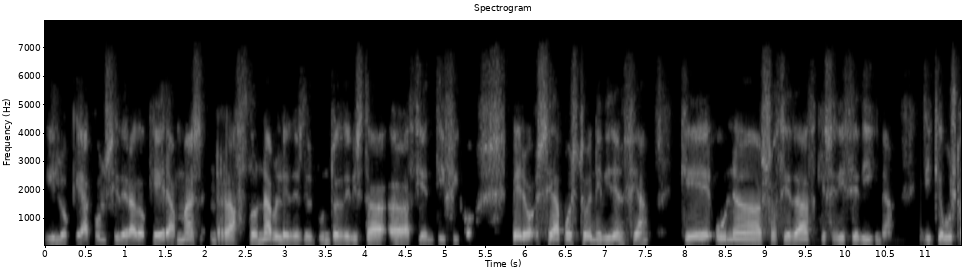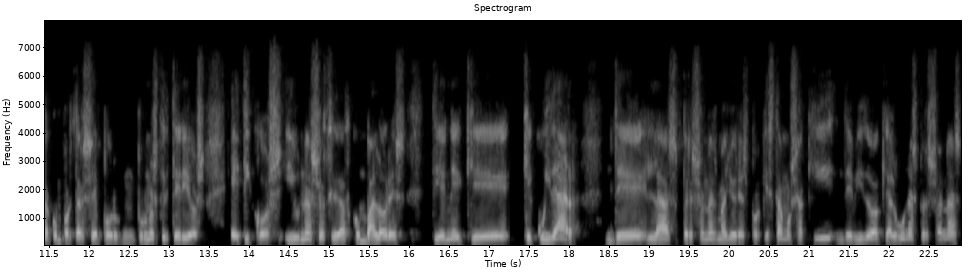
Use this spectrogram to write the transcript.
y lo que ha considerado que era más razonable desde el punto de vista ah, científico. Pero se ha puesto en evidencia que una sociedad que se dice digna y que busca comportarse por, unos criterios éticos y una sociedad con valores tiene que, cuidar de las personas mayores, porque estamos aquí debido a que algunas personas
